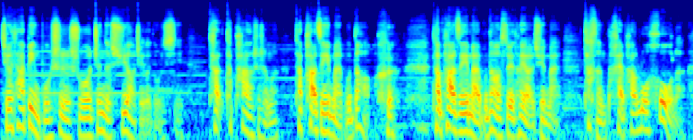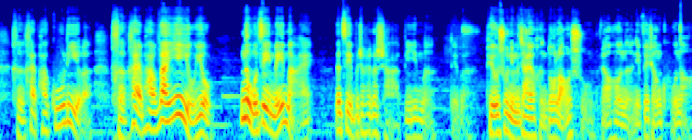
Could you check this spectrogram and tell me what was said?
其实他并不是说真的需要这个东西，他他怕的是什么？他怕自己买不到，他怕自己买不到，所以他也要去买。他很害怕落后了，很害怕孤立了，很害怕万一有用，那我自己没买，那自己不就是个傻逼吗？对吧？比如说你们家有很多老鼠，然后呢，你非常苦恼，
